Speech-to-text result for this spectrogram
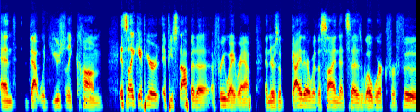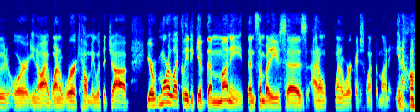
and that would usually come it's like if you're if you stop at a, a, freeway ramp and there's a guy there with a sign that says we'll work for food or you know i want to work help me with a job you're more likely to give them money than somebody who says i don't want to work i just want the money you know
